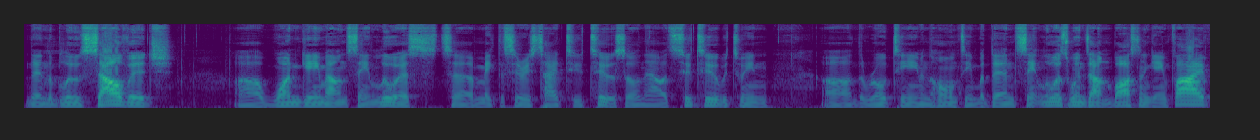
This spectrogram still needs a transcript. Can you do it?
Then the Blues salvage uh, one game out in St. Louis to make the series tied two two. So now it's two two between uh, the road team and the home team. But then St. Louis wins out in Boston in game five.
